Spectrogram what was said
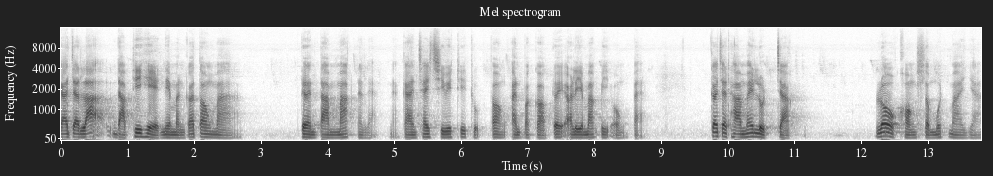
การจะละดับที่เหตุเนี่ยมันก็ต้องมาเดินตามมรรคนั่นแหละนะการใช้ชีวิตที่ถูกต้องอันประกอบด้วยอริยมรรคมีองค์แปดก็จะทำให้หลุดจากโลกของสมมติมายา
